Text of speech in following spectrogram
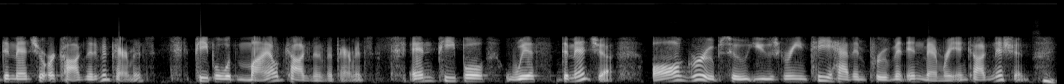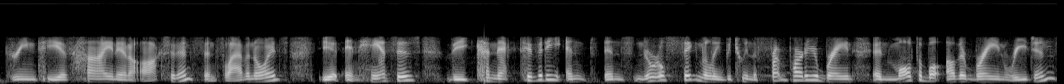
dementia or cognitive impairments, people with mild cognitive impairments, and people with dementia all groups who use green tea have improvement in memory and cognition. Hmm. Green tea is high in antioxidants and flavonoids. It enhances the connectivity and, and neural signaling between the front part of your brain and multiple other brain regions.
